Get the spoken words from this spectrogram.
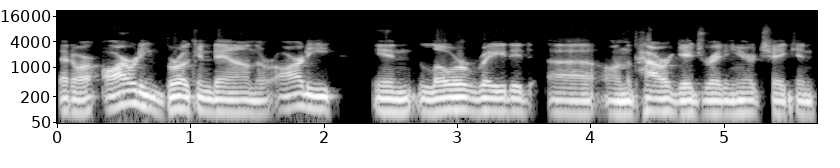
that are already broken down. They're already in lower rated uh, on the power gauge rating here at Chaikin,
